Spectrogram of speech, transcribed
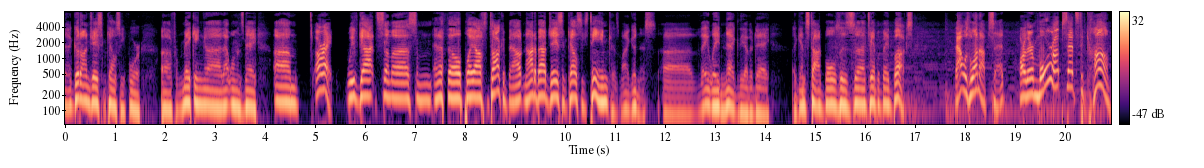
uh, good on Jason Kelce for uh, for making uh, that woman's day. Um, all right, we've got some uh, some NFL playoffs to talk about. Not about Jason Kelce's team because my goodness, uh, they laid an egg the other day against Todd Bowles' uh, Tampa Bay Bucks. That was one upset. Are there more upsets to come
